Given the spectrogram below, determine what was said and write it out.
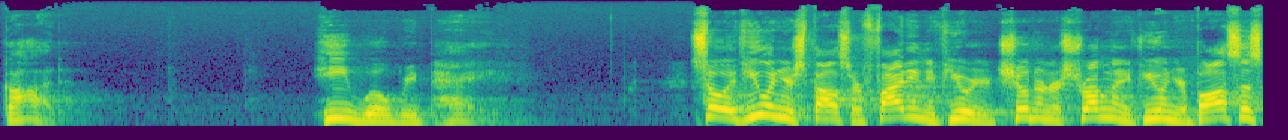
God. He will repay. So if you and your spouse are fighting, if you and your children are struggling, if you and your bosses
